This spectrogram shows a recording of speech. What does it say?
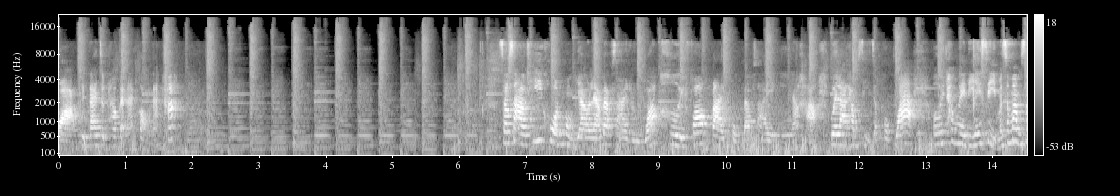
ว่างขึ้นได้จนเท่ากับหน้ากล่องนะคะ สาวๆที่โคนผมยาวแล้วแบบทรายหรือว่าเคยฟอกปลายผมแบบทรายอย่างนี้นะคะ เวลาทำสีจะพบว่า เอ้ยทำไงดีให้สีมันสม่ำเส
